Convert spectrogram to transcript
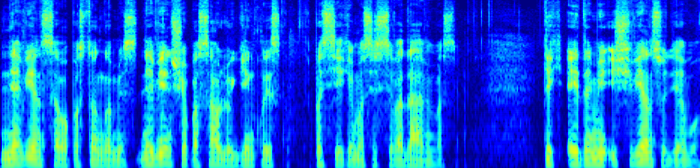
ne vien savo pastangomis, ne vien šio pasaulio ginklais pasiekiamas išsivadavimas. Tik eidami iš vien su Dievu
